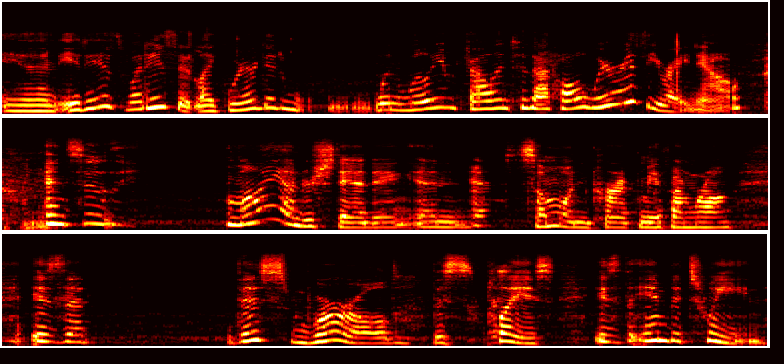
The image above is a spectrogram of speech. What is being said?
and it is, what is it? Like, where did, when William fell into that hole, where is he right now? And so, my understanding, and someone correct me if I'm wrong, is that this world, this place, is the in between.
